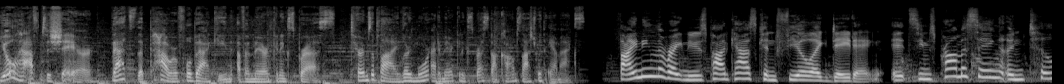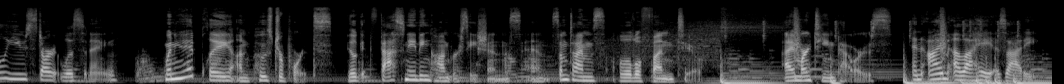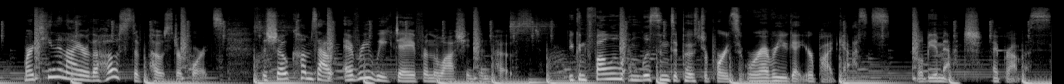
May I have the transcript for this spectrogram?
you'll have to share. That's the powerful backing of American Express. Terms apply. Learn more at americanexpress.com slash with Amex. Finding the right news podcast can feel like dating. It seems promising until you start listening. When you hit play on Post Reports, you'll get fascinating conversations and sometimes a little fun too. I'm Martine Powers. And I'm Elahe Azadi. Martine and I are the hosts of Post Reports. The show comes out every weekday from the Washington Post. You can follow and listen to Post Reports wherever you get your podcasts. It'll be a match, I promise.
